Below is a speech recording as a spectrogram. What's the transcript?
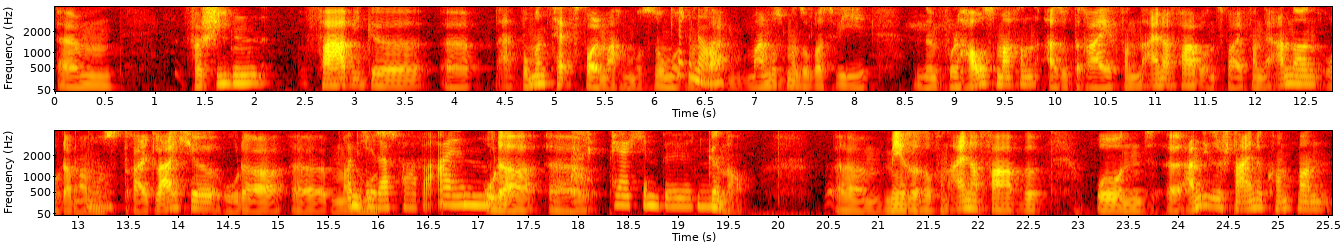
ähm, verschiedenfarbige, äh, wo man Sets voll machen muss, so muss ja, genau. man sagen. Mal muss man sowas wie einen Full House machen, also drei von einer Farbe und zwei von der anderen, oder man ja. muss drei gleiche oder äh, man von muss, jeder Farbe ein oder äh, Pärchen bilden. Genau, ähm, mehrere von einer Farbe. Und äh, an diese Steine kommt man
